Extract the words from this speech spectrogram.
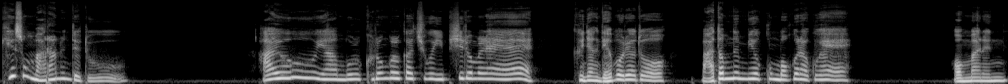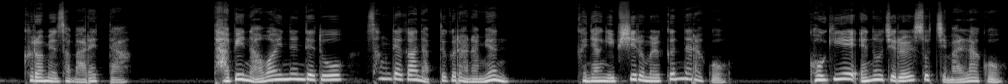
계속 말하는데도. 아유, 야, 뭘 그런 걸 가지고 입씨름을 해. 그냥 내버려둬. 맛없는 미역국 먹으라고 해. 엄마는 그러면서 말했다. 답이 나와 있는데도 상대가 납득을 안 하면 그냥 입씨름을 끝내라고. 거기에 에너지를 쏟지 말라고.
